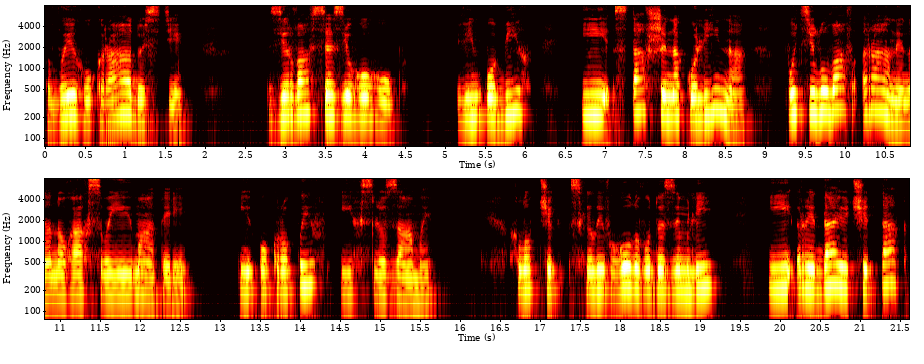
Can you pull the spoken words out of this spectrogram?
Вигук радості зірвався з його губ. Він побіг і, ставши на коліна, поцілував рани на ногах своєї матері і окропив їх сльозами. Хлопчик схилив голову до землі і, придаючи так,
